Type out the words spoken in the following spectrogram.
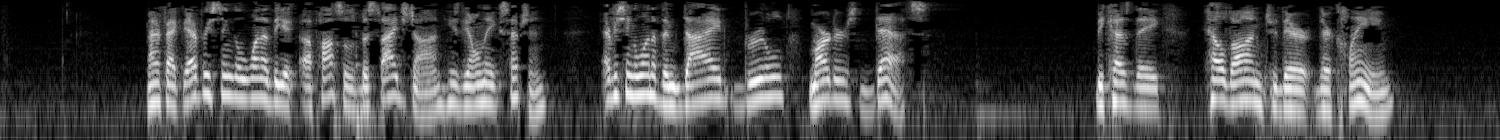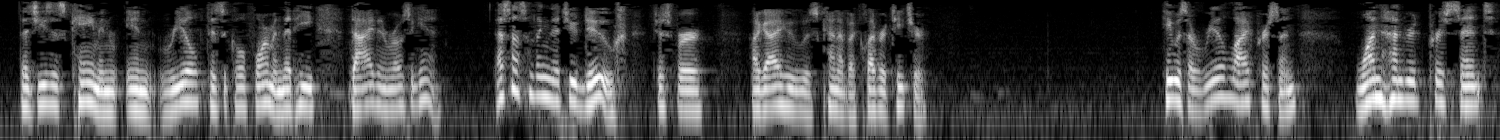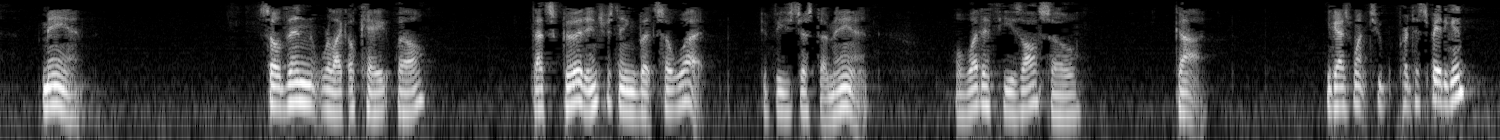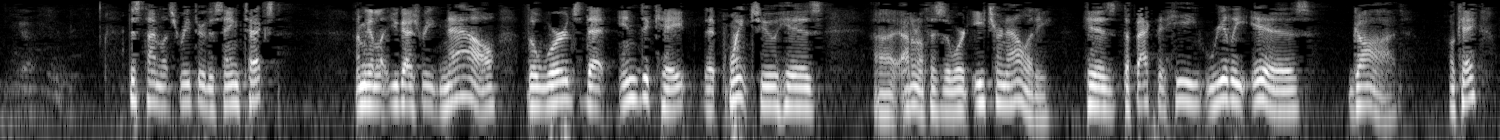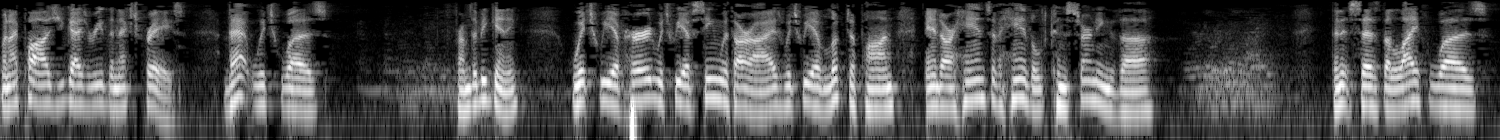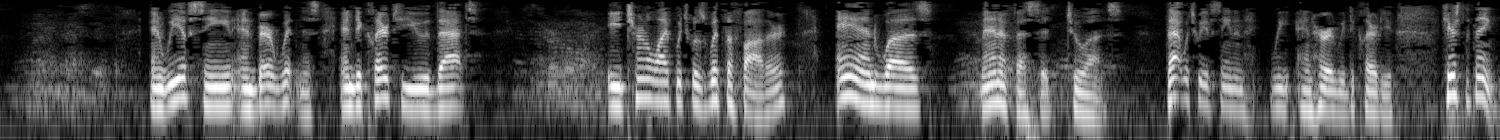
Matter of fact, every single one of the apostles besides John, he's the only exception, every single one of them died brutal martyrs' deaths because they held on to their, their claim that Jesus came in, in real physical form and that he died and rose again. That's not something that you do just for a guy who was kind of a clever teacher. He was a real live person, 100% man. So then we're like, okay, well, that's good, interesting, but so what if he's just a man? Well, what if he's also God? You guys want to participate again? This time, let's read through the same text. I'm going to let you guys read now the words that indicate, that point to his, uh, I don't know if this is the word, eternality. His, the fact that he really is God. Okay? When I pause, you guys read the next phrase. That which was from the beginning, which we have heard, which we have seen with our eyes, which we have looked upon, and our hands have handled concerning the. Then it says, the life was and we have seen and bear witness and declare to you that eternal life which was with the Father and was manifested to us. That which we have seen and, we, and heard, we declare to you. Here's the thing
